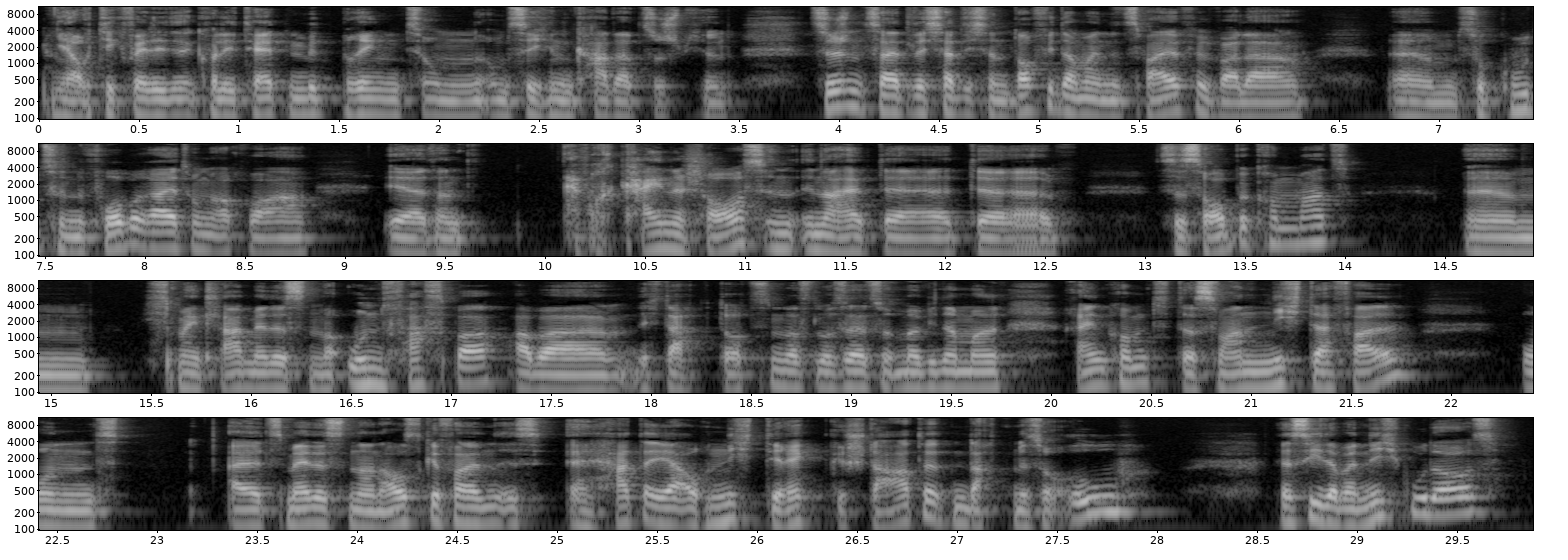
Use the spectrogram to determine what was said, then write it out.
ja auch die Qualitäten mitbringt, um, um sich in den Kader zu spielen. Zwischenzeitlich hatte ich dann doch wieder meine Zweifel, weil er ähm, so gut zu den Vorbereitungen auch war, er dann einfach keine Chance in, innerhalb der, der Saison bekommen hat. Ähm, ich meine, klar, Madison war unfassbar, aber ich dachte trotzdem, dass Los Angeles immer wieder mal reinkommt. Das war nicht der Fall. Und als Madison dann ausgefallen ist, äh, hat er ja auch nicht direkt gestartet und dachte mir so, oh, das sieht aber nicht gut aus.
